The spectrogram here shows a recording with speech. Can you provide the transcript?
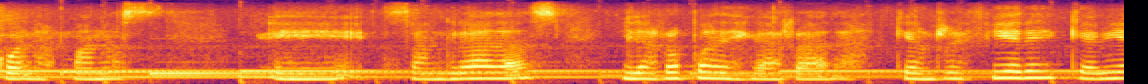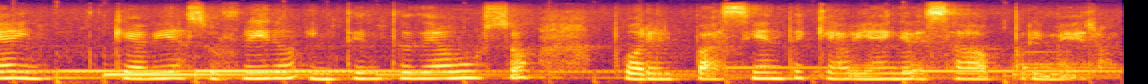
con las manos eh, sangradas y la ropa desgarrada, quien refiere que había, que había sufrido intento de abuso por el paciente que había ingresado primero.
